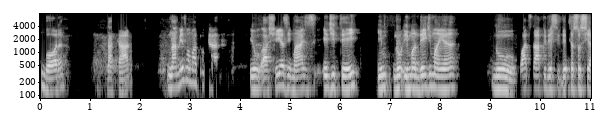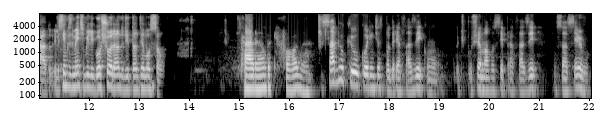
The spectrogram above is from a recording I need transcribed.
embora da cara. Na mesma madrugada, eu achei as imagens, editei e, no, e mandei de manhã no WhatsApp desse, desse associado. Ele simplesmente me ligou chorando de tanta emoção. Caramba, que foda. Sabe o que o Corinthians poderia fazer com, tipo, chamar você para fazer o seu acervo?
